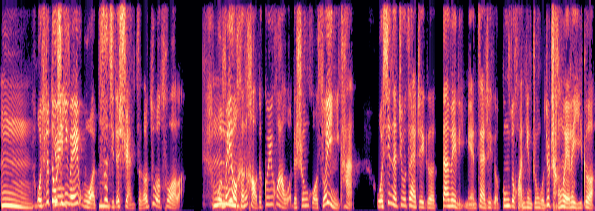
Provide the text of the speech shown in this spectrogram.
嗯，我觉得都是因为我自己的选择做错了，我没有很好的规划我的生活，所以你看，我现在就在这个单位里面，在这个工作环境中，我就成为了一个，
